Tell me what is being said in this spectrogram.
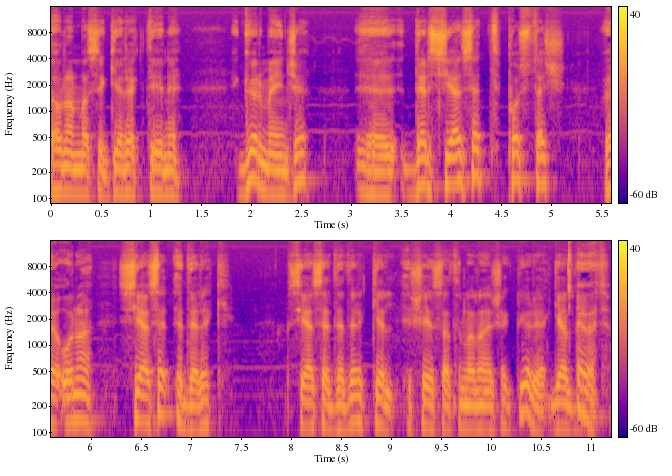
davranması gerektiğini görmeyince e, der siyaset posteş ve ona siyaset ederek siyaset ederek gel şey satın alınacak diyor ya gel Evet.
